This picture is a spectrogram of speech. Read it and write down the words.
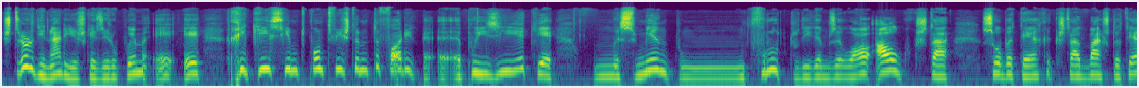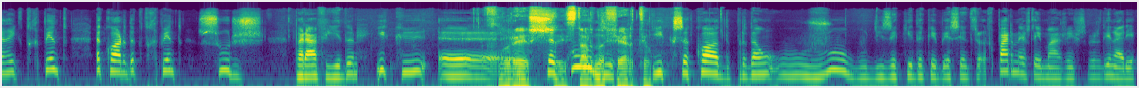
extraordinárias, quer dizer, o poema é, é riquíssimo do ponto de vista metafórico. A, a, poesia, que é uma semente, um fruto, digamos, algo que está sob a terra, que está debaixo da terra e que de repente acorda, que de repente surge para a vida e que uh, floresce sacude, e se torna fértil. E que sacode, perdão, o jugo, diz aqui da cabeça entre. Repare nesta imagem extraordinária.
